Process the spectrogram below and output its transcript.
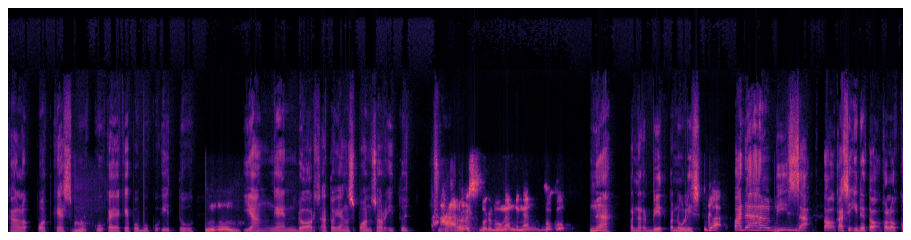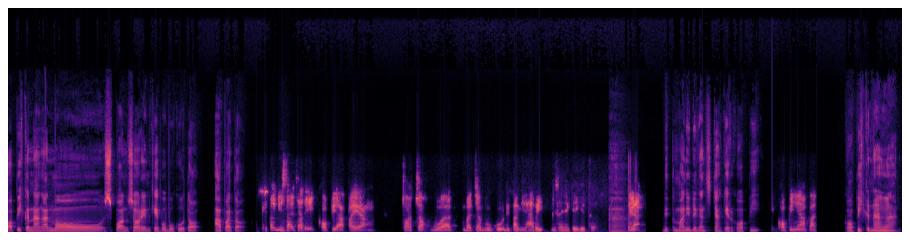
kalau podcast buku kayak Kepo Buku itu, Mm-mm. yang ngendorse atau yang sponsor itu Harus berhubungan dengan buku. Nah, penerbit, penulis, Enggak, padahal bisa. Tok, kasih ide Tok, kalau kopi kenangan mau sponsorin Kepo Buku Tok, apa Tok? kita bisa cari kopi apa yang cocok buat baca buku di pagi hari, misalnya kayak gitu. Ah, Ya. ditemani dengan secangkir kopi. Kopinya apa? Kopi kenangan.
